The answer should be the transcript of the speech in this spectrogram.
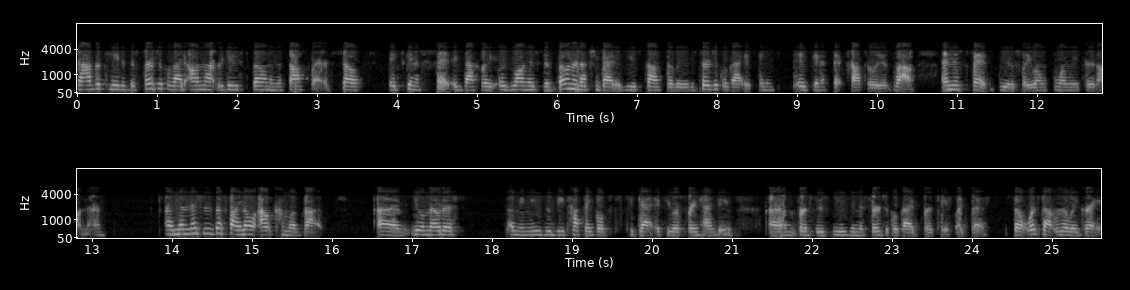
fabricated the surgical guide on that reduced bone in the software. So it's going to fit exactly as long as the bone reduction guide is used properly, the surgical guide is going to, is to fit properly as well. And this fit beautifully when, when we put it on there. And then this is the final outcome of that. Um, you'll notice, I mean, these would be tough angles to get if you were freehanding um, versus using a surgical guide for a case like this. So it worked out really great.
